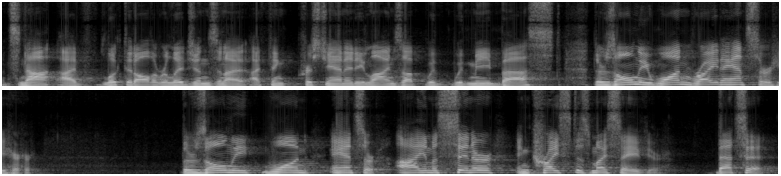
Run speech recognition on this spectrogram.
It's not, I've looked at all the religions and I, I, think Christianity lines up with, with me best. There's only one right answer here. There's only one answer. I am a sinner and Christ is my Savior. That's it.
